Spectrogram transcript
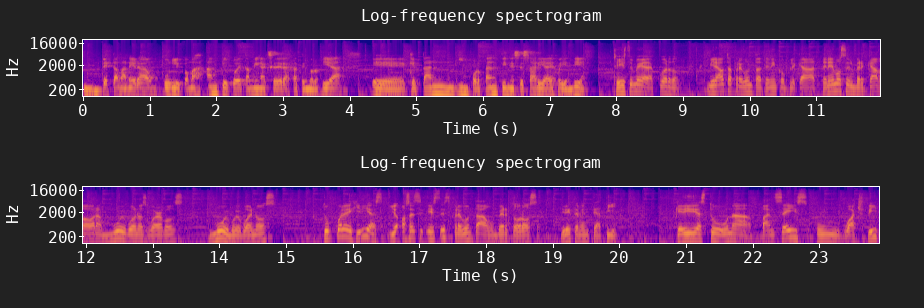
de esta manera, un público más amplio puede también acceder a esta tecnología eh, que tan importante y necesaria es hoy en día. Sí, estoy mega de acuerdo. Mira, otra pregunta también complicada. Tenemos en el mercado ahora muy buenos wearables, muy, muy buenos. ¿Tú cuál elegirías? Yo, o sea, esta es pregunta a Humberto Rosa, directamente a ti. ¿Qué dirías tú? ¿Una Band 6, un Watch Fit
